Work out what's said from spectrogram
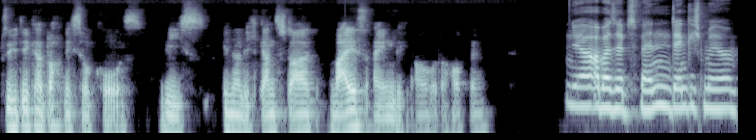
Psychedelika doch nicht so groß, wie ich es innerlich ganz stark weiß eigentlich auch oder hoffe. Ja, aber selbst wenn, denke ich mir,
